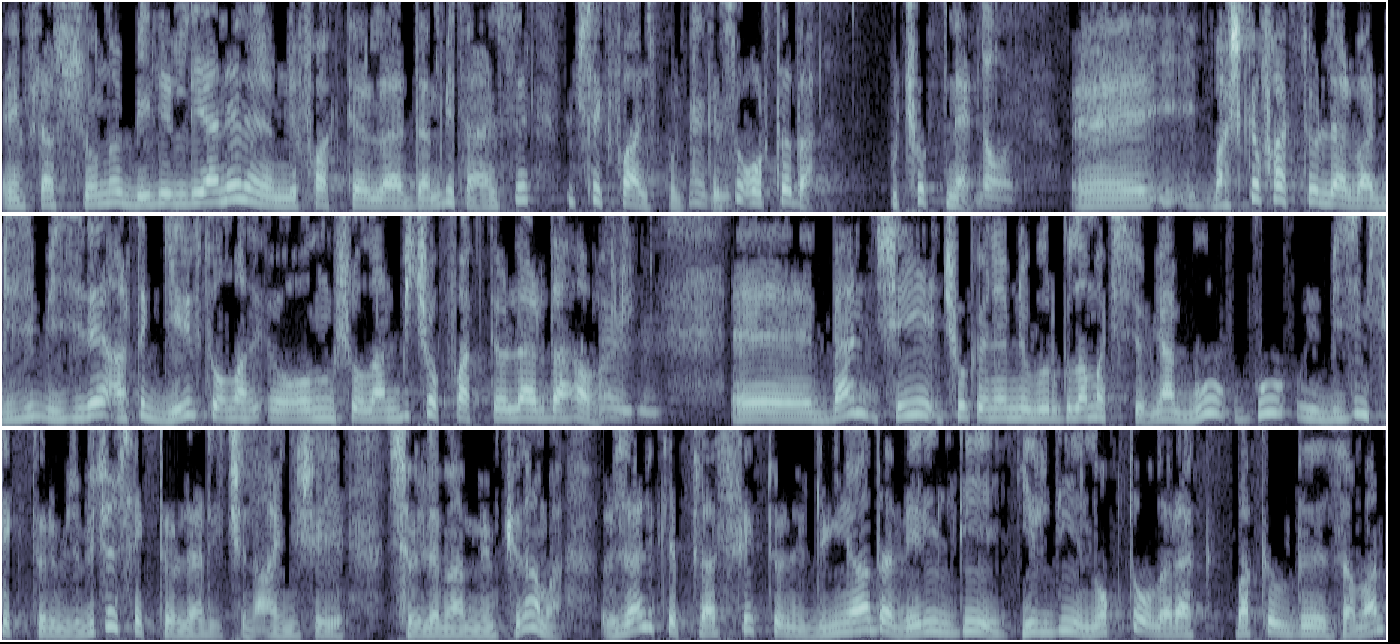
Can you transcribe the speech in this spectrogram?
enflasyonu belirleyen en önemli faktörlerden bir tanesi yüksek faiz politikası ortada. Bu çok net. Doğru. Ee, başka faktörler var. Bizim bizde artık girift olma, olmuş olan birçok faktörler daha var. Ee, ben şeyi çok önemli vurgulamak istiyorum. Yani bu bu bizim sektörümüzü, bütün sektörler için aynı şeyi söylemem mümkün ama özellikle plastik sektörünün dünyada verildiği, girdiği nokta olarak bakıldığı zaman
